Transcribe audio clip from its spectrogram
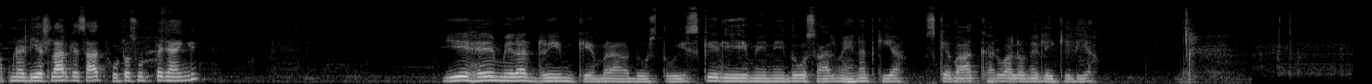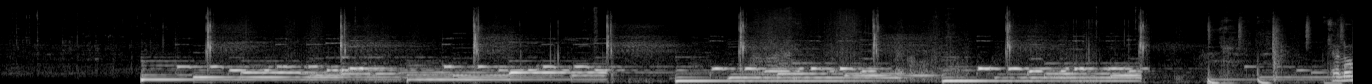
अपना डीएसएलआर के साथ फ़ोटो शूट पे जाएँगे। ये है मेरा ड्रीम कैमरा दोस्तों, इसके लिए मैंने दो साल मेहनत किया, उसके बाद घर वालों ने लेके दिया चलो।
